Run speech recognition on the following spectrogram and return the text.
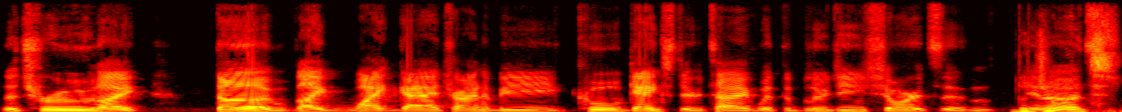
the true like thug, like white guy trying to be cool gangster type with the blue jean shorts and The you know, it's-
